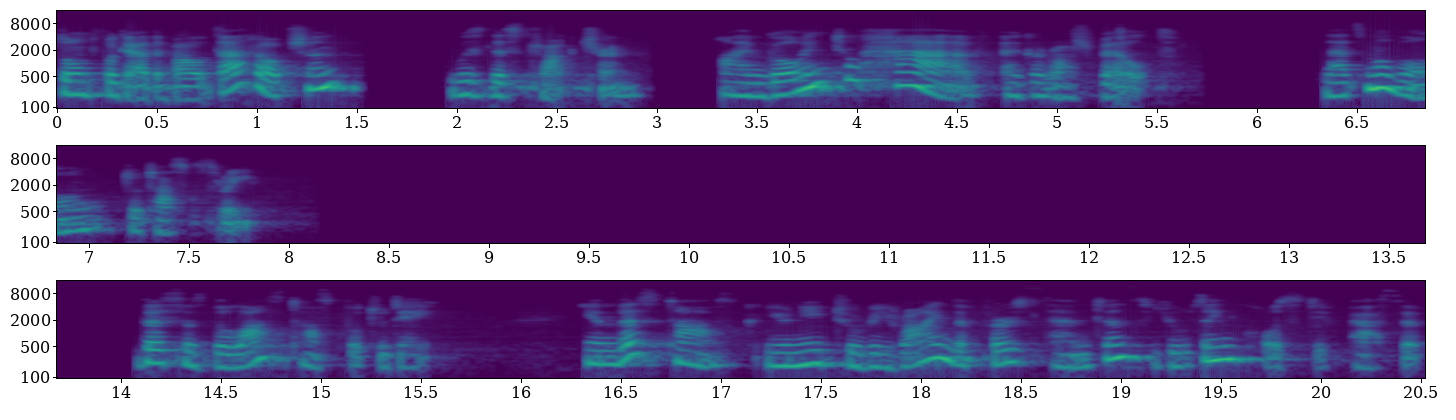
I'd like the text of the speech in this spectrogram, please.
don't forget about that option, with the structure. I'm going to have a garage built. Let's move on to task 3. This is the last task for today. In this task, you need to rewrite the first sentence using causative passive.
